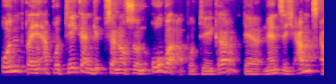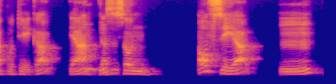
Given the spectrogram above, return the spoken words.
Und bei den Apothekern gibt es ja noch so einen Oberapotheker, der nennt sich Amtsapotheker. Ja, mhm. das ist so ein Aufseher mhm.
